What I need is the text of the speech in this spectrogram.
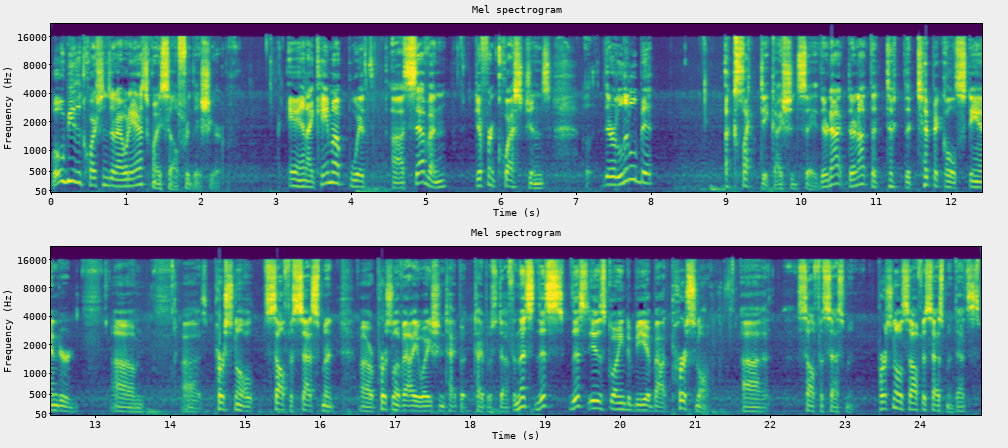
what would be the questions that I would ask myself for this year? And I came up with uh, seven different questions. They're a little bit eclectic, I should say. They're not they're not the the typical standard. Um, uh, personal self-assessment uh, or personal evaluation type of type of stuff, and this this this is going to be about personal uh, self-assessment. Personal self-assessment. That's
